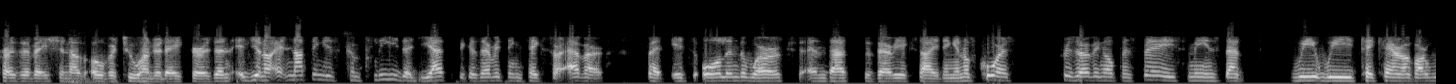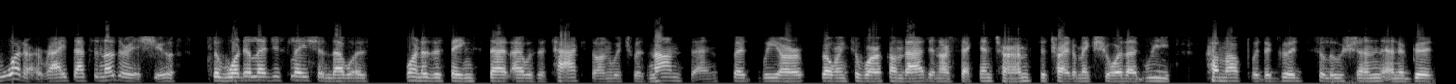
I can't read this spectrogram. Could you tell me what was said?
preservation of over 200 acres. And, you know, nothing is completed yet because everything takes forever, but it's all in the works, and that's very exciting. And of course, preserving open space means that we, we take care of our water, right? That's another issue. The water legislation that was one of the things that I was attacked on, which was nonsense, but we are going to work on that in our second term to try to make sure that we come up with a good solution and a good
